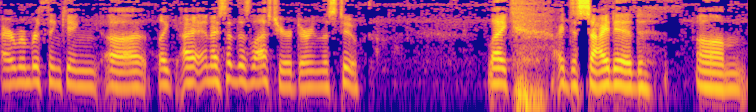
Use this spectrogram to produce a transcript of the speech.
I remember thinking, uh, like, I, and I said this last year during this too. Like, I decided um,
